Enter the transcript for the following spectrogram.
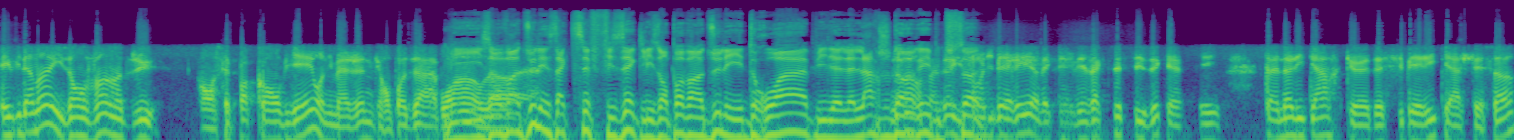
Évidemment, ils ont vendu. On ne sait pas combien, on imagine qu'ils n'ont pas dû avoir. Ils ont vendu les actifs physiques, ils n'ont pas vendu les droits, puis le, large doré, puis tout ça. Ils sont libérés avec les, actifs physiques. c'est un oligarque de Sibérie qui a acheté ça.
